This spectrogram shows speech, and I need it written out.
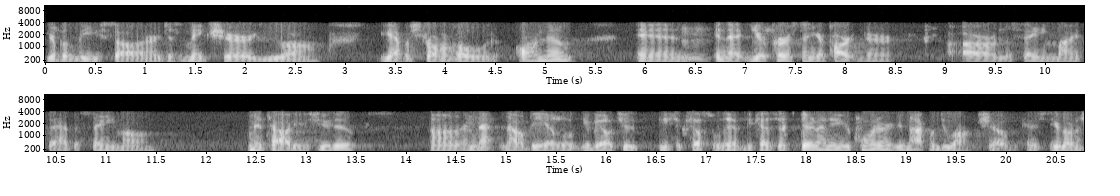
your beliefs are, just make sure you um, you have a stronghold on them, and mm-hmm. and that your person, your partner, are on the same mindset, have the same um, mentality as you do um, and that now be able you'll be able to be successful then because if they're not in your corner, you're not going to do well on the show because you're going to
